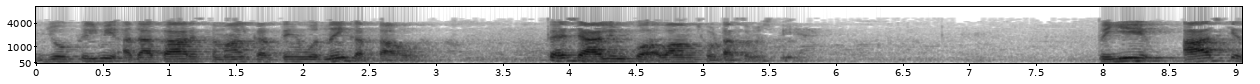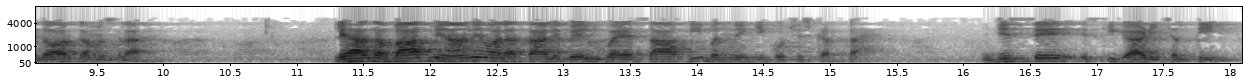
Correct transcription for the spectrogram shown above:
جو فلمی اداکار استعمال کرتے ہیں، وہ نہیں کرتا ہو۔ تو ایسے عالم کو عوام چھوٹا سمجھتی ہے۔ تو یہ آج کے دور کا مسئلہ ہے۔ لہذا بعد میں آنے والا طالب علم ویسا ہی بننے کی کوشش کرتا ہے، جس سے اس کی گاڑی چلتی ہے۔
